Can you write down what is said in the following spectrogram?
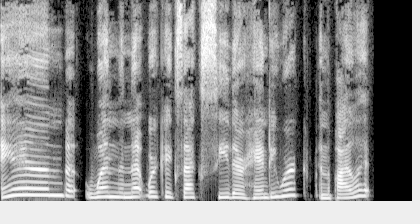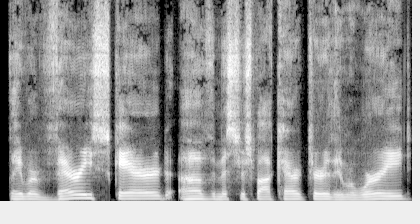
And when the network execs see their handiwork in the pilot, They were very scared of the Mr. Spock character. They were worried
